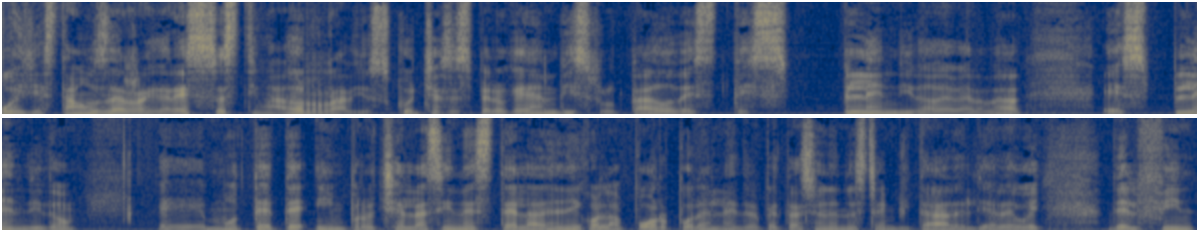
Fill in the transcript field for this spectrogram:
Pues ya estamos de regreso, estimados radioescuchas. Espero que hayan disfrutado de este espléndido, de verdad, espléndido eh, motete Improchela sin estela de Nicola Pórpora en la interpretación de nuestra invitada del día de hoy, Delfín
